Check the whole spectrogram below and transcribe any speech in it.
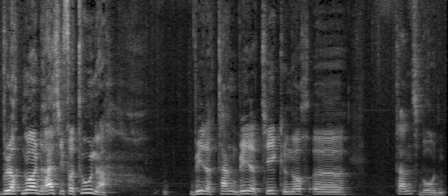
Block 39 Fortuna. Weder Tang, weder Theke noch äh, Tanzboden.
